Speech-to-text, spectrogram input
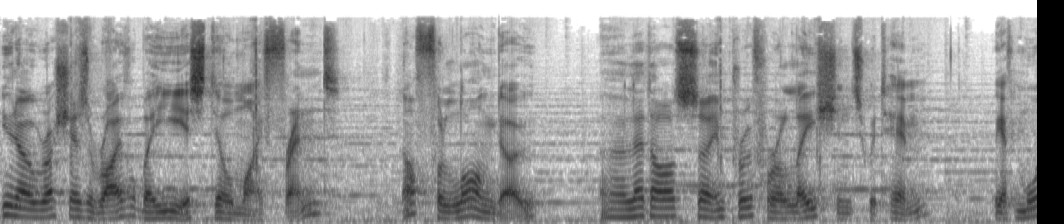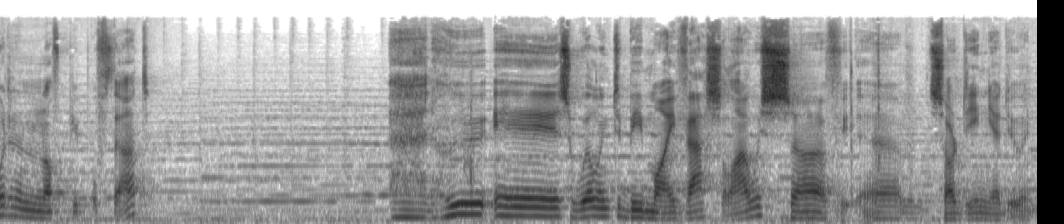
you know, Russia as a rival, but he is still my friend. Not for long though. Uh, let us uh, improve our relations with him. We have more than enough people for that. And who is willing to be my vassal? How is uh, um, Sardinia doing?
